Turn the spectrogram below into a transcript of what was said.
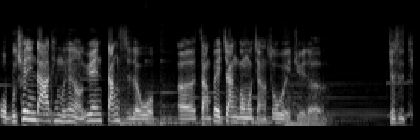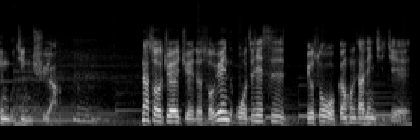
我不确定大家听不听懂，因为当时的我，呃，长辈这样跟我讲说，我也觉得就是听不进去啊。嗯，那时候就会觉得说，因为我这些是，比如说我跟婚纱店姐姐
